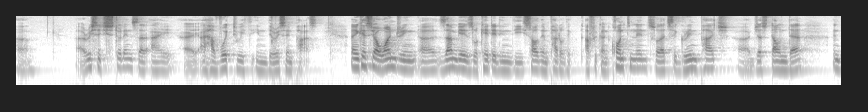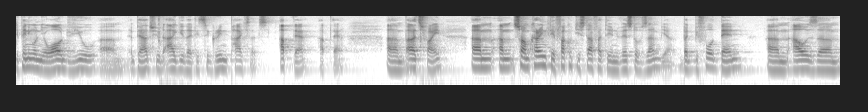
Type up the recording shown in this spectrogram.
um, uh, research students that I, I, I, have worked with in the recent past. Now, in case you are wondering, uh, Zambia is located in the southern part of the African continent, so that's the green patch uh, just down there. And depending on your world view, um, perhaps you'd argue that it's a green patch that's up there, up there. Um, but that's fine. Um, um so I'm currently a faculty staff at the University of Zambia, but before then, um, I was um,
